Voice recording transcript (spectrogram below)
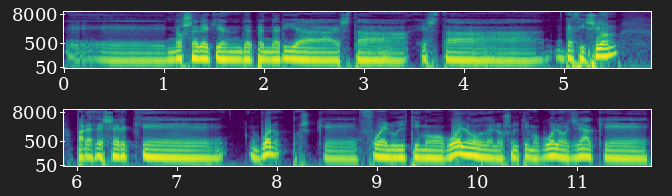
eh, no sé de quién dependería esta, esta decisión. Parece ser que, bueno, pues que fue el último vuelo, de los últimos vuelos ya que,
